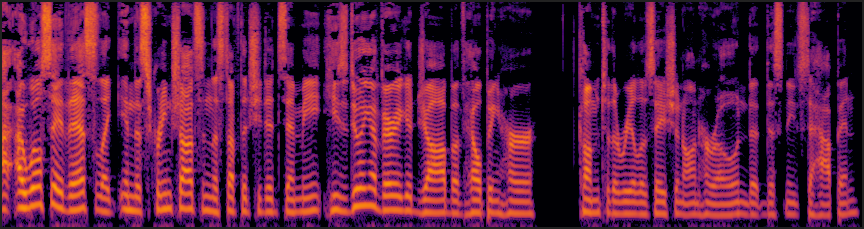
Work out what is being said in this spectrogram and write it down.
I, I will say this: like in the screenshots and the stuff that she did send me, he's doing a very good job of helping her come to the realization on her own that this needs to happen.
